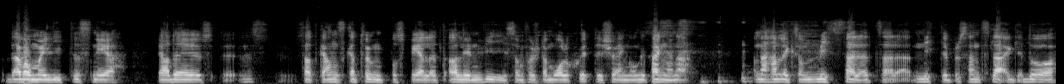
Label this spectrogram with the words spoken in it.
Där var man ju lite sned. Jag hade eh, satt ganska tungt på spelet Alin Vi som första målskytt i 21 gånger pengarna. Och när han liksom missar ett så här eh, 90 läge då,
